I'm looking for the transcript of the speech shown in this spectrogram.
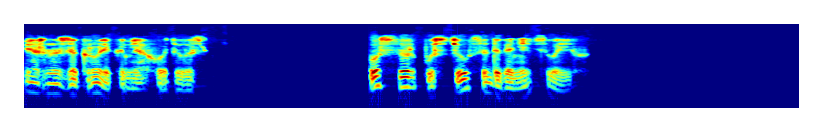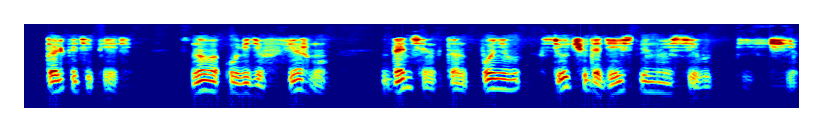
Верно, за кроликами охотилась. Костер пустился догонять своих. Только теперь Снова увидев ферму, Бенсингтон понял всю чудодейственную силу пищи.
